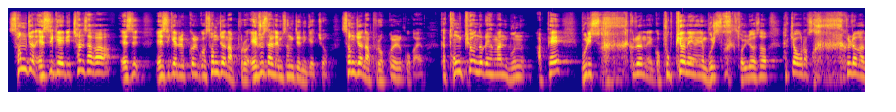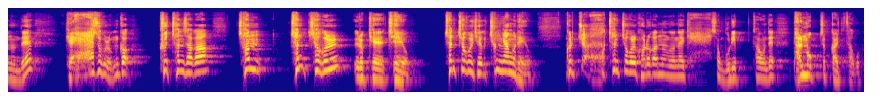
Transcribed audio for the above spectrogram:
성전 에스겔이 천사가 에스, 에스겔을 끌고 성전 앞으로 에루살렘 성전이겠죠. 성전 앞으로 끌고 가요. 그러니까 동편으로 향한 문 앞에 물이 싹 흘러내고 북편에 물이 싹 돌려서 한쪽으로 싹 흘러갔는데 계속 흘러. 그러니까 그 천사가 천 천척을 이렇게 재요. 천척을 제- 측량을 해요. 그리고 쭉 천척을 걸어가는 동안에 계속 물이 타오는데 발목까지 타고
